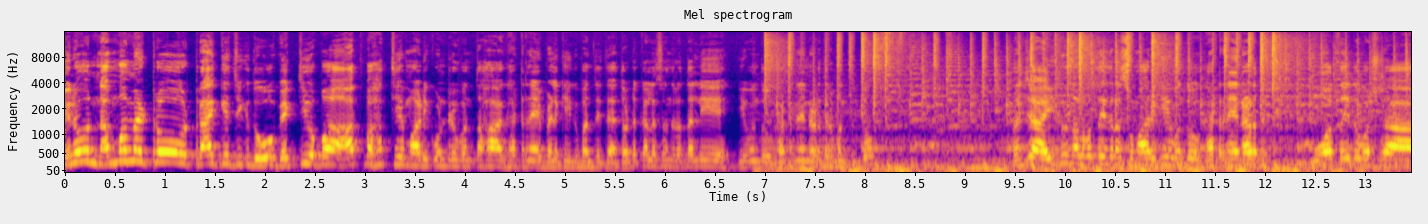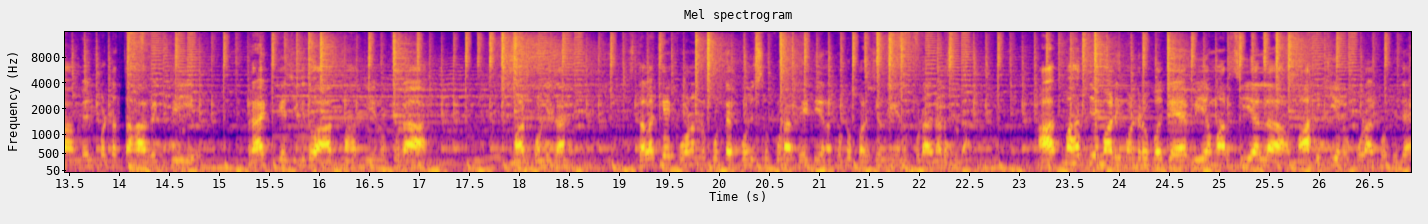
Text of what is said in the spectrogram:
ಇನ್ನು ನಮ್ಮ ಮೆಟ್ರೋ ಟ್ರ್ಯಾಕ್ಗೆ ಜಿಗಿದು ವ್ಯಕ್ತಿಯೊಬ್ಬ ಆತ್ಮಹತ್ಯೆ ಮಾಡಿಕೊಂಡಿರುವಂತಹ ಘಟನೆ ಬೆಳಕಿಗೆ ಬಂದಿದೆ. ದೊಡ್ಡ ಕಲಸಂದ್ರದಲ್ಲಿ ಈ ಒಂದು ಘಟನೆ ನಡೆದಿರುವಂಥದ್ದು. ಸಂಜೆ ಐದು ನಲವತ್ತೈದರ ಸುಮಾರಿಗೆ ಒಂದು ಘಟನೆ ನಡೆದಿದೆ. ಮೂವತ್ತೈದು ವರ್ಷ ಮೇಲ್ಪಟ್ಟಂತಹ ವ್ಯಕ್ತಿ ಟ್ರ್ಯಾಕ್ಗೆ ಜಿಗಿದು ಆತ್ಮಹತ್ಯೆಯನ್ನು ಕೂಡ ಮಾಡಿಕೊಂಡಿದ್ದಾನೆ. ಸ್ಥಳಕ್ಕೆ ಕೋಣನಕುಂಟೆ ಪೊಲೀಸರು ಕೂಡ ಭೇಟಿಯನ್ನು ಕೊಟ್ಟು ಪರಿಶೀಲನೆಯನ್ನು ಕೂಡ ನಡೆಸಿದ ಆತ್ಮಹತ್ಯೆ ಮಾಡಿಕೊಂಡಿರೋ ಬಗ್ಗೆ B M R C L ಮಾಹಿತಿಯನ್ನು ಕೂಡ ಕೊಟ್ಟಿದೆ.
